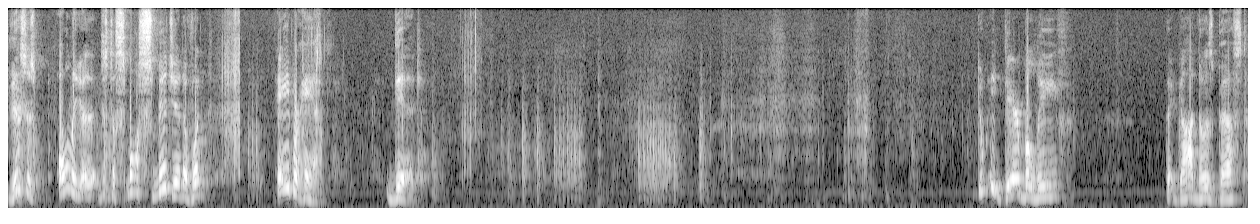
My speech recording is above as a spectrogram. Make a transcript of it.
This is only a, just a small smidgen of what Abraham did. Do we dare believe that God knows best?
